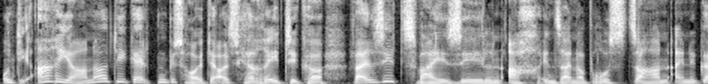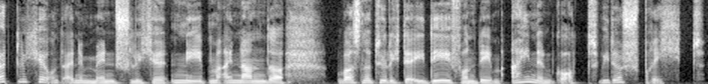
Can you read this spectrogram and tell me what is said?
Und die Arianer, die gelten bis heute als Heretiker, weil sie zwei Seelen ach in seiner Brust Brust sahen, eine göttliche und eine menschliche nebeneinander, was natürlich der Idee von dem einen Gott widerspricht.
